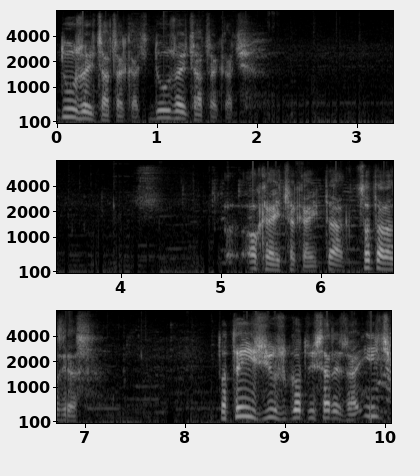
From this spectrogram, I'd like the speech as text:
Dłużej trzeba czekać, dłużej trzeba czekać. Okej, czekaj, tak, co teraz jest? To ty idź już gotuj seryża, idź.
